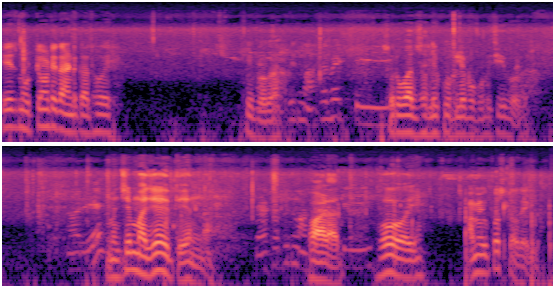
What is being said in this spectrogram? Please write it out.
तेच मोठे मोठे तांडकात होय. हे बघा. सुरुवात झाली कुर्ले पकडूची बघा. म्हणजे मजा येते यांना. वाळात. होय. आम्ही उपसलो होतो एकदा.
